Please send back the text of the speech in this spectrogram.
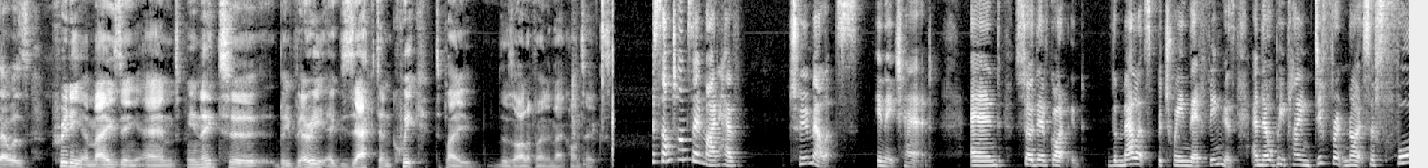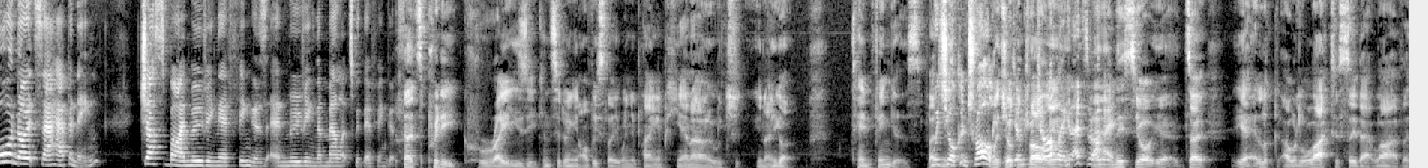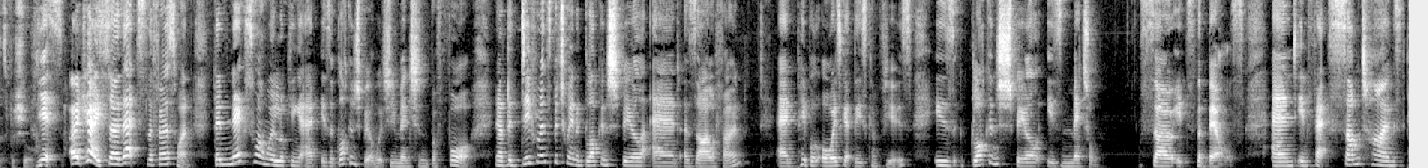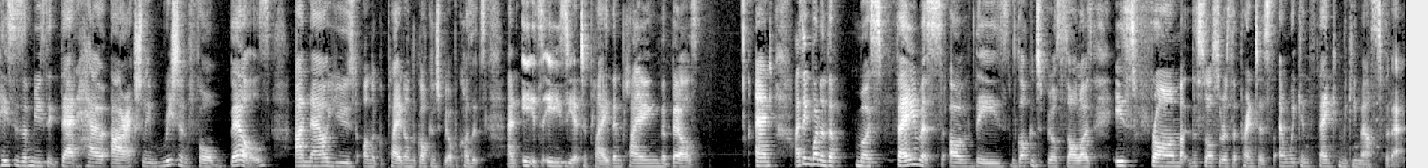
That was pretty amazing, and you need to be very exact and quick to play the xylophone in that context. Sometimes they might have two mallets in each hand. And so they've got the mallets between their fingers and they'll be playing different notes. So four notes are happening just by moving their fingers and moving the mallets with their fingers. That's pretty crazy considering obviously when you're playing a piano, which you know, you got ten fingers. But Which this- you're controlling. Which you're controlling. controlling, yeah. that's And- right. And this you're yeah. So yeah, look, I would like to see that live, that's for sure. Yes. Okay, so that's the first one. The next one we're looking at is a glockenspiel, which you mentioned before. Now, the difference between a glockenspiel and a xylophone, and people always get these confused, is glockenspiel is metal. So it's the bells. And in fact, sometimes pieces of music that have, are actually written for bells are now used on the played on the glockenspiel because it's and it's easier to play than playing the bells. And I think one of the most famous of these glockenspiel solos is from The Sorcerer's Apprentice, and we can thank Mickey Mouse for that.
